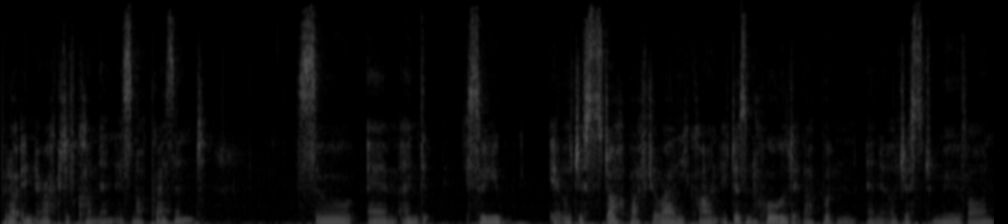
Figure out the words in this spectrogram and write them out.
but our interactive content is not present. So um, and so you it'll just stop after a while. You can't it doesn't hold at that button and it'll just move on.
